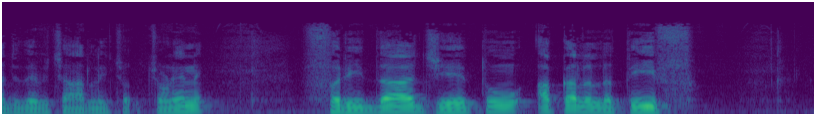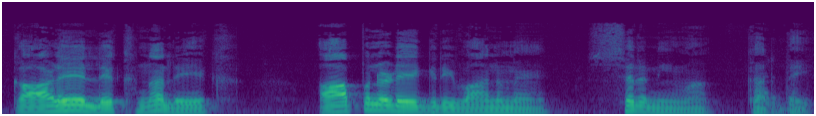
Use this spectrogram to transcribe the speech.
ਅੱਜ ਦੇ ਵਿਚਾਰ ਲਈ ਚੁਣੇ ਨੇ। ਫਰੀਦਾ ਜੇ ਤੂੰ ਅਕਲ ਲਤੀਫ ਕਾਲੇ ਲਿਖ ਨਾ ਲੇਖ ਆਪਨੜੇ ਗਰੀਵਾਨ ਮੈਂ ਸਿਰ ਨੀਵਾ ਕਰ ਦੇਖ।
